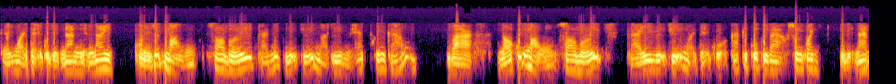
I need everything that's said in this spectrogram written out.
cái ngoại tệ của Việt Nam hiện nay còn rất mỏng so với cái mức dự trữ mà IMF khuyến cáo. Và nó cũng mỏng so với cái dự trữ ngoại tệ của các cái quốc gia xung quanh của Việt Nam,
